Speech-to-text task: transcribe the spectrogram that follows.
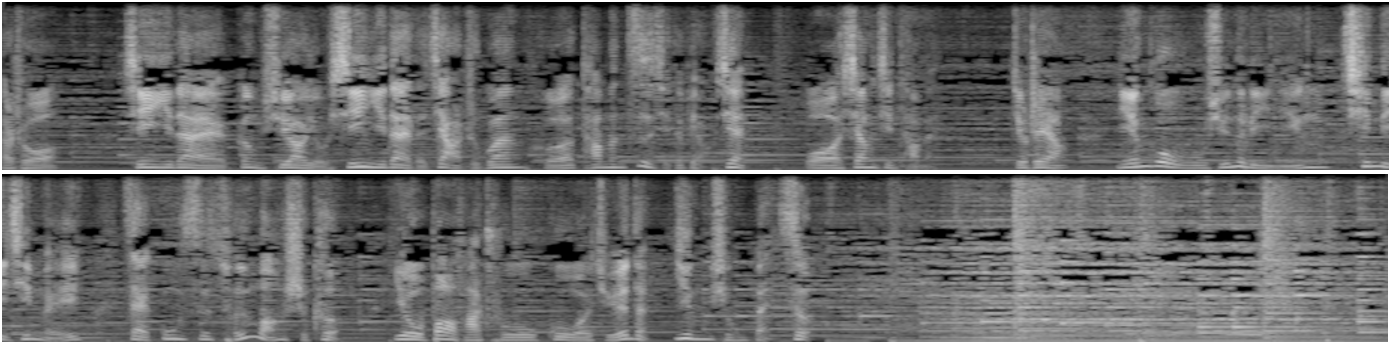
他说：“新一代更需要有新一代的价值观和他们自己的表现，我相信他们。”就这样，年过五旬的李宁亲力亲为，在公司存亡时刻又爆发出果决的英雄本色。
